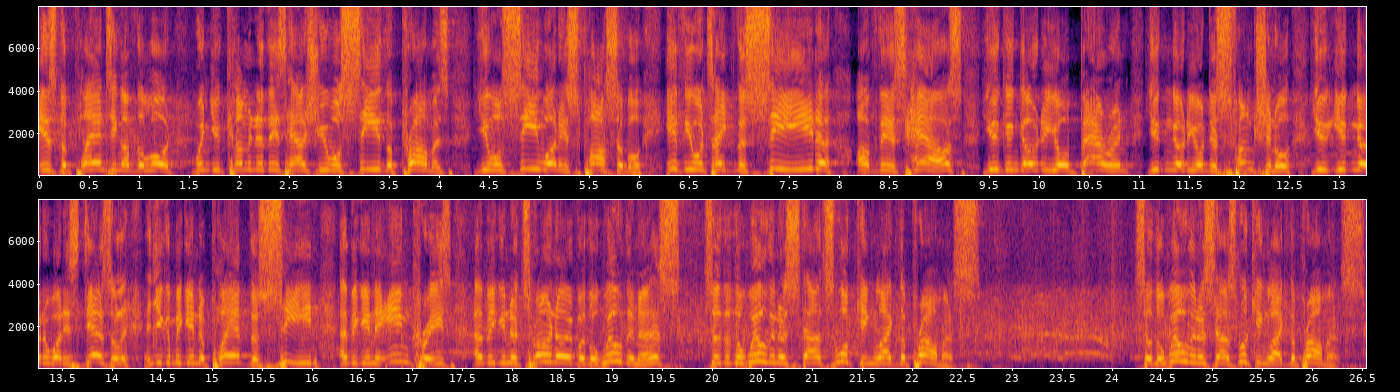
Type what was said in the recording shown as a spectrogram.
is the planting of the Lord. When you come into this house, you will see the promise. You will see what is possible. If you will take the seed of this house, you can go to your barren, you can go to your dysfunctional, you, you can go to what is desolate, and you can begin to plant the seed and begin to increase and begin to turn over the wilderness so that the wilderness starts looking like the promise. So the wilderness starts looking like the promise.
